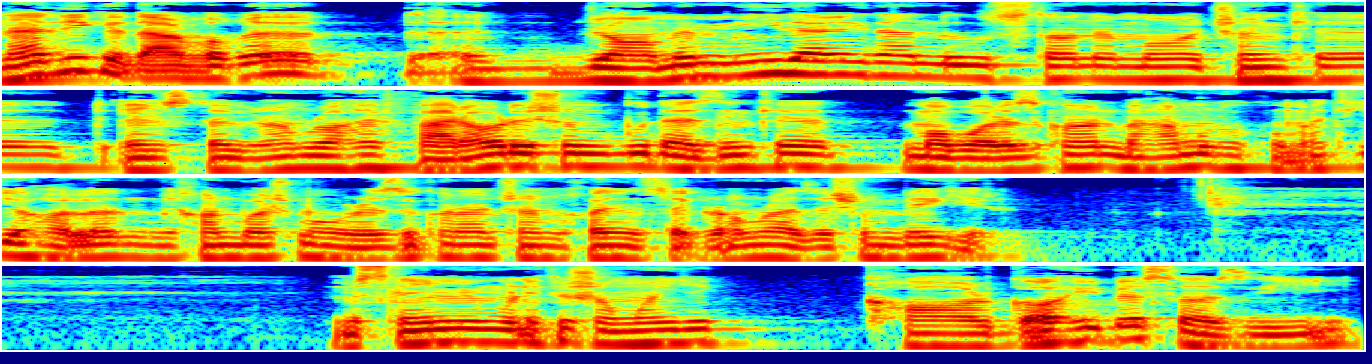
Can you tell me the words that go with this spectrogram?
نه دیگه در واقع جامعه میدریدن دوستان ما چون که اینستاگرام راه فرارشون بود از اینکه مبارزه کنن به همون حکومتی که حالا می‌خوان باش مبارزه کنن چون می‌خواد اینستاگرام رو ازشون بگیره. مثل این میمونه که شما یک کارگاهی بسازی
